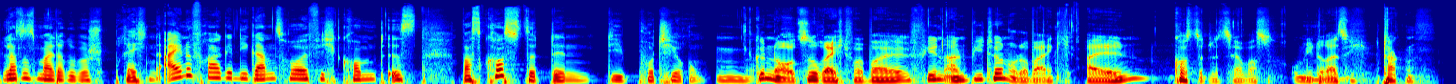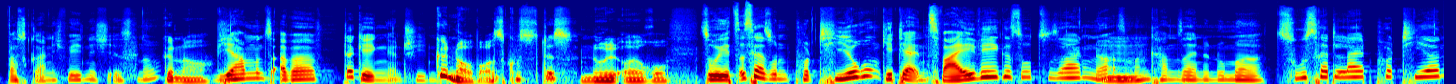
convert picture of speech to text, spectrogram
lass uns mal darüber sprechen. Eine Frage, die ganz häufig kommt, ist, was kostet denn die Portierung? Genau, zu Recht, weil bei vielen Anbietern oder bei eigentlich allen kostet es ja was. Um die 30 Tacken. Was gar nicht wenig ist, ne? Genau. Wir haben uns aber dagegen entschieden. Genau, bei uns kostet es 0 Euro. So, jetzt ist ja so eine Portierung, geht ja in zwei Wege sozusagen. Ne? Also Mhm. man kann seine Nummer zu Satellite portieren,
